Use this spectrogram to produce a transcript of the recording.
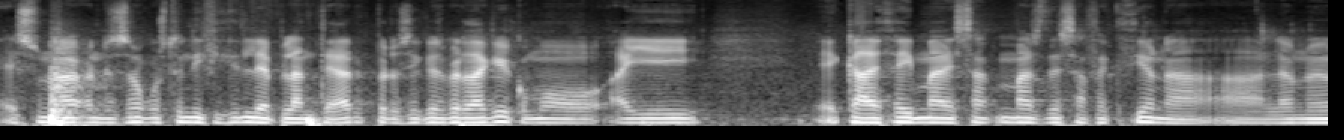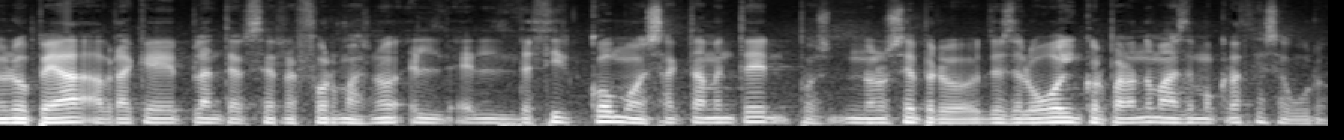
es una, es una cuestión difícil de plantear, pero sí que es verdad que como hay eh, cada vez hay más, desa- más desafección a, a la Unión Europea, habrá que plantearse reformas, ¿no? El, el decir cómo exactamente, pues no lo sé, pero desde luego incorporando más democracia seguro.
